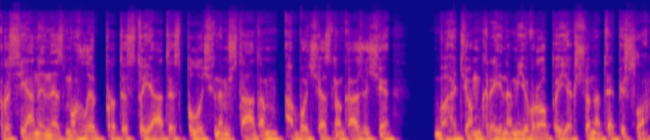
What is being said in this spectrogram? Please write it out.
Росіяни не змогли б протистояти Сполученим Штатам або, чесно кажучи, багатьом країнам Європи, якщо на те пішло.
